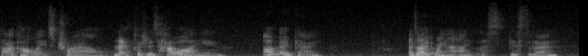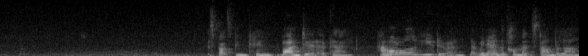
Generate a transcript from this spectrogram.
that I can't wait to try out. Next question is how are you? I'm okay. I dyed my hair yesterday. It's about to be pink, but I'm doing okay. How are all of you doing? Let me know in the comments down below.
